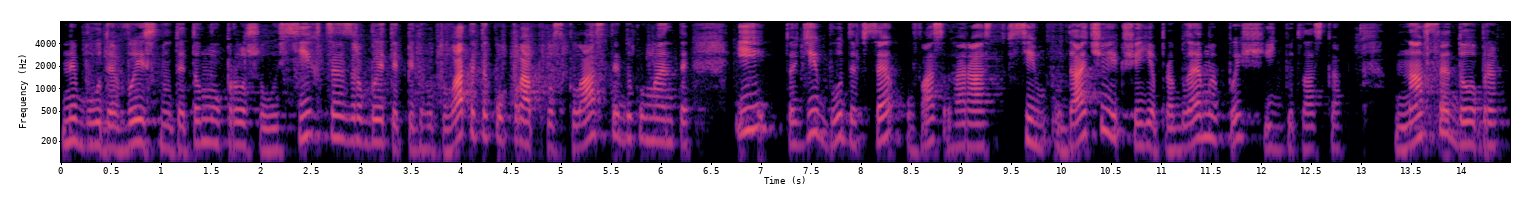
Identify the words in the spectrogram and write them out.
не буде, виснути. Тому прошу усіх це зробити, підготувати таку папку, скласти документи, і тоді буде все у вас гаразд. Всім удачі! Якщо є проблеми, пишіть, будь ласка. На все добре!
